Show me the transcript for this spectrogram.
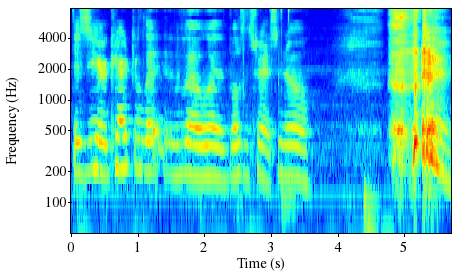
Does your character live uh, with both his parents? No.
